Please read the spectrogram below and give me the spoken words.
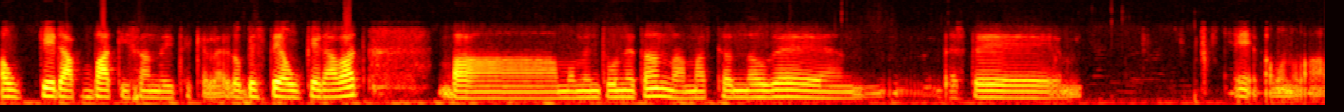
aukera bat izan daitekela, edo beste aukera bat, ba, momentu honetan, ba, martxan daude beste e, ba, bueno, ba,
